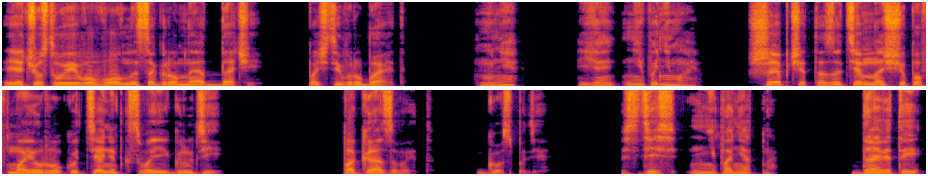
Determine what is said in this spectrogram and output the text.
Я чувствую его волны с огромной отдачей. Почти вырубает. Мне... Я не понимаю. Шепчет, а затем, нащупав мою руку, тянет к своей груди. Показывает. Господи. Здесь непонятно. Давит и...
